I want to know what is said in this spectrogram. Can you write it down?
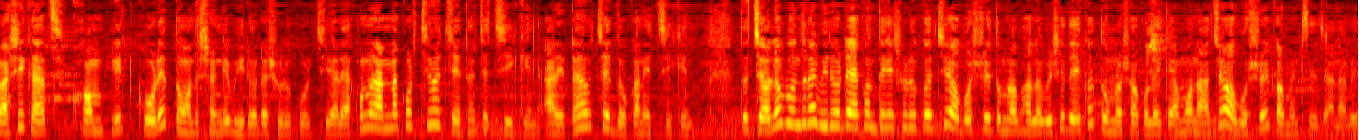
বাসি কাজ কমপ্লিট করে তোমাদের সঙ্গে ভিডিওটা শুরু করছি। আর এখনও রান্না করছি হচ্ছে, এটা হচ্ছে চিকেন আর এটা হচ্ছে দোকানের চিকেন তো চলো বন্ধুরা, ভিডিওটা এখন থেকে শুরু করছি। অবশ্যই তোমরা ভালোবেসে দেখো, তোমরা সকলে কেমন আছো অবশ্যই কমেন্টসে জানাবে।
